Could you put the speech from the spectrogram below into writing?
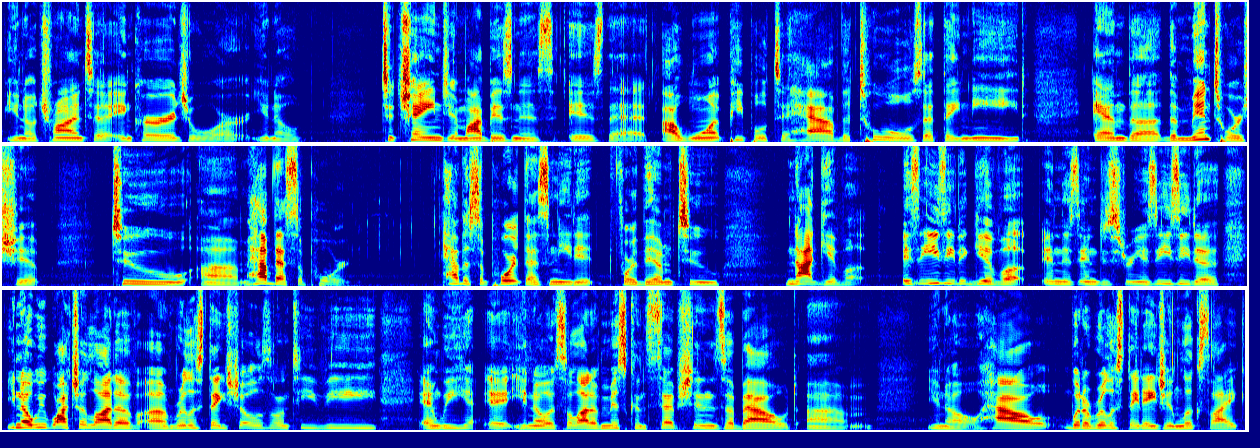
you know, trying to encourage or, you know, to change in my business is that I want people to have the tools that they need and the the mentorship to um, have that support, have the support that's needed for them to not give up. It's easy to give up in this industry. It's easy to, you know, we watch a lot of um, real estate shows on TV, and we, uh, you know, it's a lot of misconceptions about, um, you know, how what a real estate agent looks like.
